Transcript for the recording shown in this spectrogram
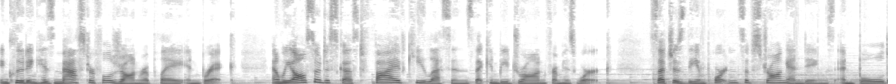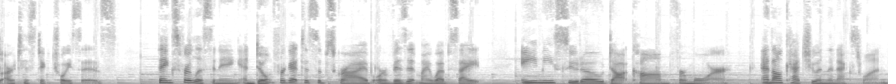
including his masterful genre play in Brick, and we also discussed five key lessons that can be drawn from his work, such as the importance of strong endings and bold artistic choices. Thanks for listening, and don't forget to subscribe or visit my website, amysuto.com, for more. And I'll catch you in the next one.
